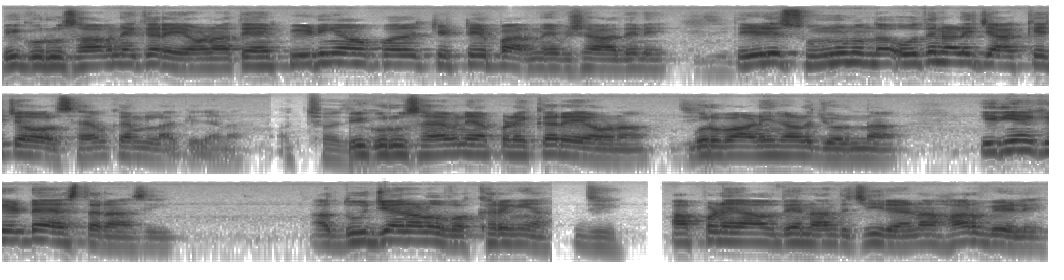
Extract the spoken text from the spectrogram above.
ਵੀ ਗੁਰੂ ਸਾਹਿਬ ਨੇ ਘਰੇ ਆਉਣਾ ਤੇ ਐ ਪੀੜੀਆਂ ਉੱਪਰ ਚਿੱਟੇ ਪਰਨੇ ਵਿਛਾ ਦੇਣੇ। ਤੇ ਜਿਹੜੇ ਸੂਣ ਹੁੰਦਾ ਉਹਦੇ ਨਾਲ ਹੀ ਜਾ ਕੇ ਚੌਰ ਸਾਹਿਬ ਕਰਨ ਲੱਗ ਜਾਣਾ। ਅੱਛਾ ਜੀ। ਵੀ ਗੁਰੂ ਸਾਹਿਬ ਨੇ ਆਪਣੇ ਘਰੇ ਆਉਣਾ ਗੁਰਬਾਣੀ ਨਾਲ ਜੁੜਨਾ। ਇਹਦੀਆਂ ਖੇਡਾਂ ਇਸ ਤਰ੍ਹਾਂ ਸੀ। ਆ ਦੂਜਿਆਂ ਨਾਲੋਂ ਵੱਖਰੀਆਂ। ਜੀ। ਆਪਣੇ ਆਪ ਦੇ ਆਨੰਦ 'ਚ ਹੀ ਰਹਿਣਾ ਹਰ ਵੇਲੇ।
